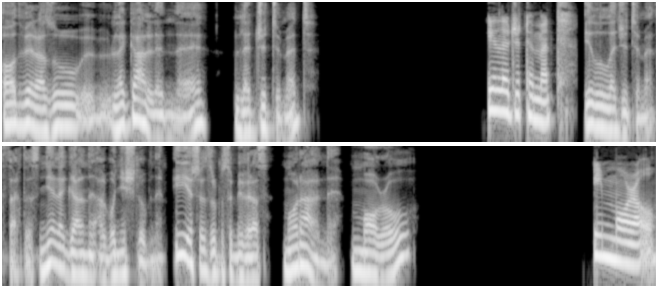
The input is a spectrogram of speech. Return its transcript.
Od wyrazu legalny, legitimate, Illegitimate. illegitimate, tak, to jest nielegalny albo nieślubny. I jeszcze zróbmy sobie wyraz moralny. Moral, Immoral.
